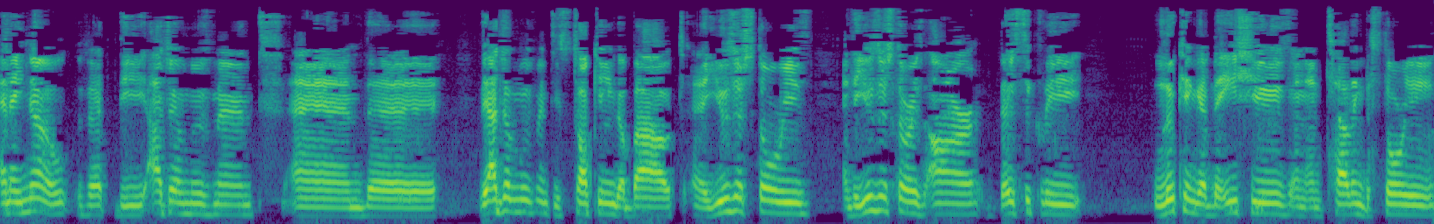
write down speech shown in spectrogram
and I know that the agile movement and the, the agile movement is talking about uh, user stories and the user stories are basically looking at the issues and, and telling the story,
